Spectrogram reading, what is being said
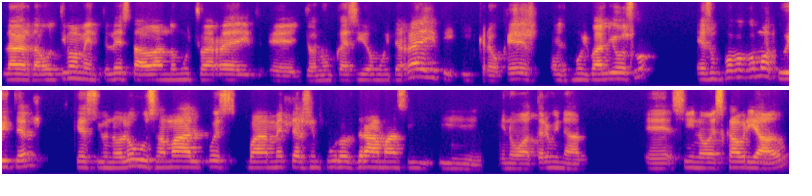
La verdad, últimamente le he estado dando mucho a Reddit. Eh, yo nunca he sido muy de Reddit y, creo que es, es, muy valioso. Es un poco como Twitter, que si uno lo usa mal, pues va a meterse en puros dramas y, y, no va a terminar eh, si no es cabreado.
